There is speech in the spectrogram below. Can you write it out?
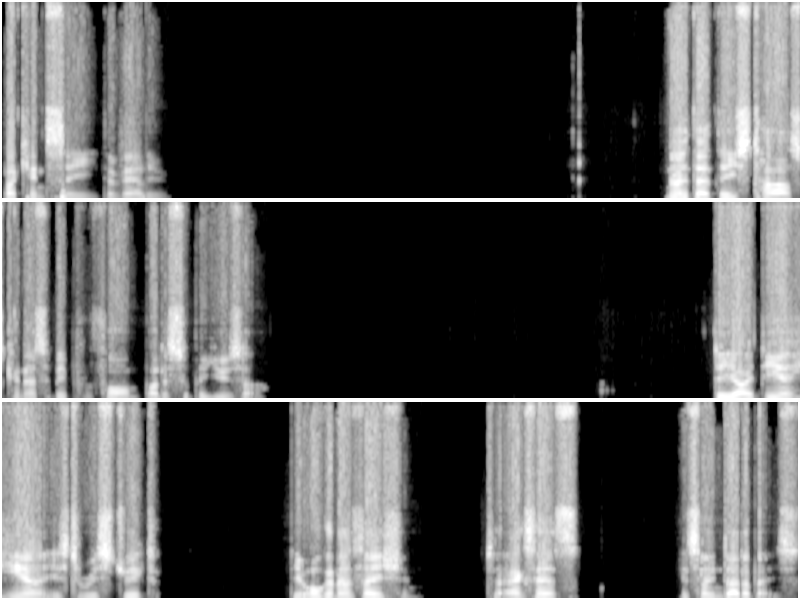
but can see the value. Note that these tasks can also be performed by the super user. The idea here is to restrict the organization to access its own database.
